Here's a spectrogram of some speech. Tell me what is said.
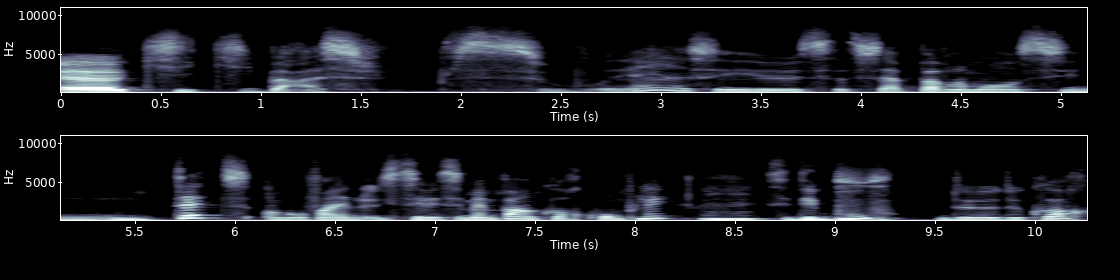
euh, qui, qui. Bah. c'est- ça, ça a pas vraiment c'est une une tête en gros enfin c'est c'est même pas un corps complet c'est des bouts de, corps.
